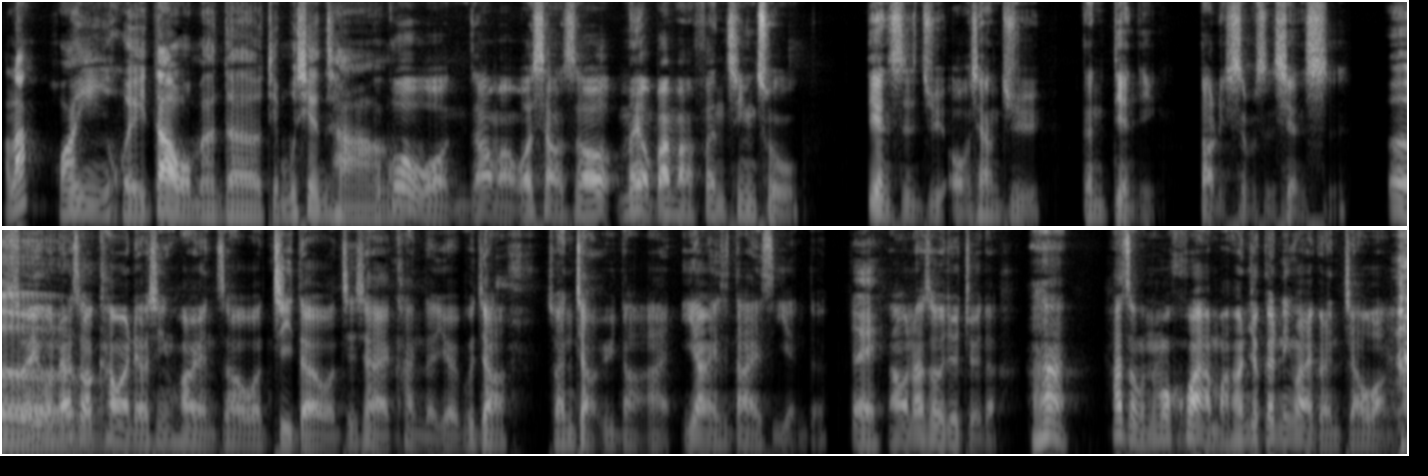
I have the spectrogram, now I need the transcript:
好啦，欢迎回到我们的节目现场。不过我你知道吗？我小时候没有办法分清楚电视剧、偶像剧跟电影到底是不是现实，呃所以我那时候看完《流星花园》之后，我记得我接下来看的有一部叫《转角遇到爱》，一样也是大 S 演的。对，然后我那时候就觉得啊，他怎么那么坏啊？马上就跟另外一个人交往了。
